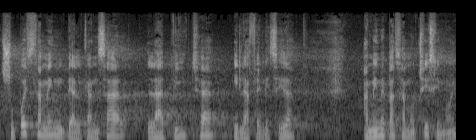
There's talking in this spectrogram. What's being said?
supuestamente alcanzar la dicha y la felicidad. A mí me pasa muchísimo, ¿eh?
